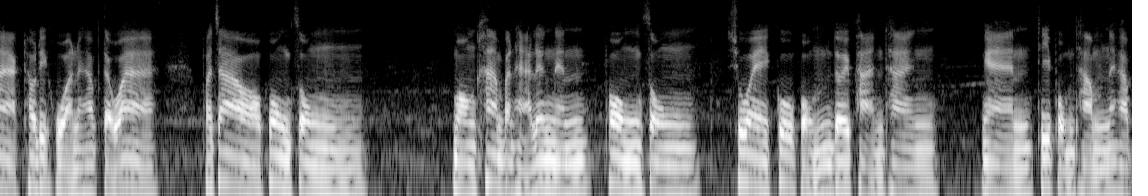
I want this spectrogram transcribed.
มากเท่าที่ควรนะครับ แต่ว่าพระเจ้าพระองค์ทรงมองข้ามปัญหาเรื่องนั้น พระองค์ทรงช่วยกู้ผมโดยผ่านทางงานที่ผมทำนะครับ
